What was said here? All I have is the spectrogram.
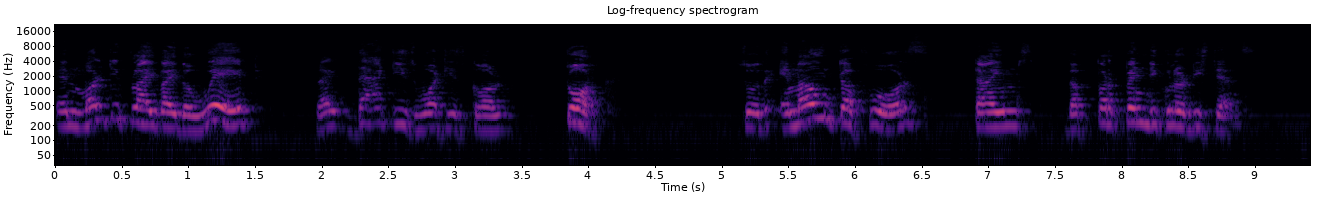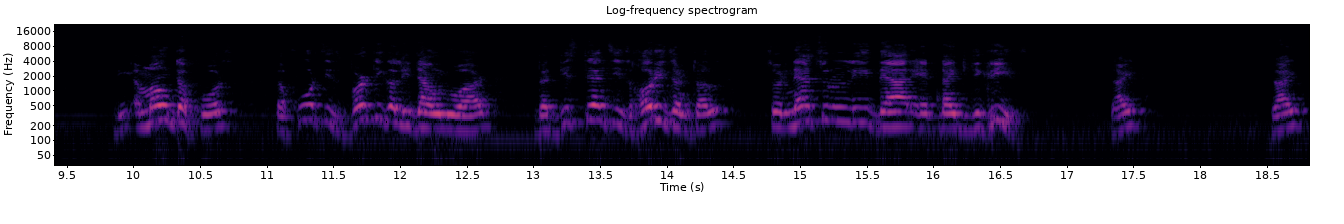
and multiply by the weight, right, that is what is called torque. So the amount of force times the perpendicular distance. The amount of force, the force is vertically downward, the distance is horizontal, so naturally they are at 90 degrees, right? Right?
